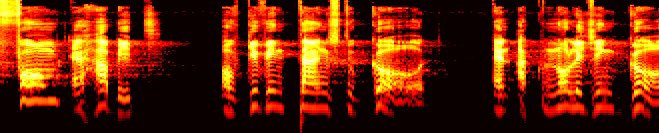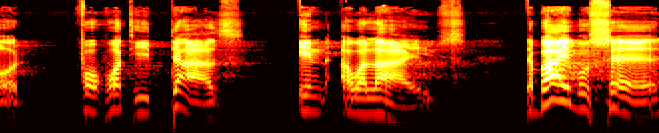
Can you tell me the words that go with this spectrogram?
formed a habit of giving thanks to God and acknowledging God for what He does in our lives. The Bible said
